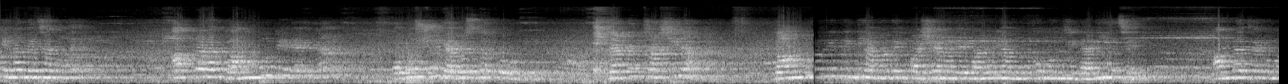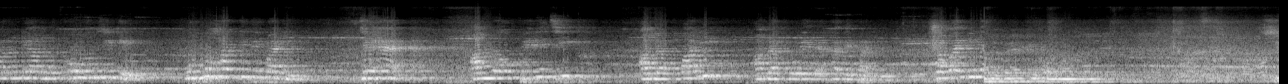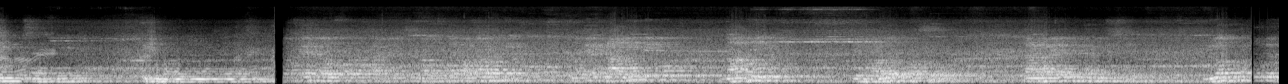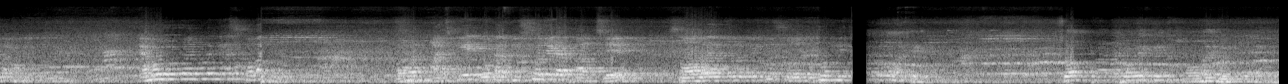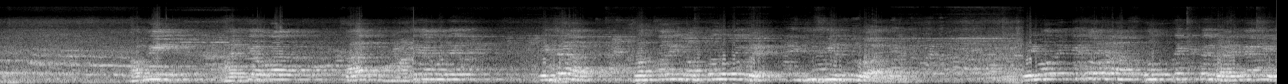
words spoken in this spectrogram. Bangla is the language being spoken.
কেনা বেচা নয় আপনারা গাম্বুটের একটা অবশ্যই ব্যবস্থা করুন। যাতে চাষিরা গাম্বুটের দিদি আমাদের পাশে আমাদের মাননীয় মুখ্যমন্ত্রী দাঁড়িয়েছেন, আমরা যেন মাননীয় মুখ্যমন্ত্রীকে উপহার দিতে পারি যে হ্যাঁ আমরাও পেরেছি, আমরা পারি, আমরা করে দেখাতে পারি। সবাই মিলে কিছু বলার জন্য আমাদের কাছে এর ব্যবস্থা থাকবে, ব্যবস্থা পাশাপাশি আমাদের গ্রামীণ এবং নাগরিক যে ভারতবর্ষ তার বাইরে গোটা বিশ্বে নিরক্ষর করতে থাকবে এমন উন্নয়ন করে যেটা সবাই অর্থাৎ আজকে গোটা বিশ্ব যেটা পাচ্ছে আমি তার মাঠে আমাদের সরকারি আছে। এইভাবে কিন্তু প্রত্যেকটা জায়গাকে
